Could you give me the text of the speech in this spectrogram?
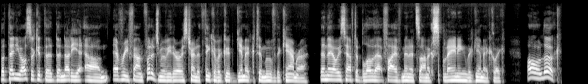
But then you also get the the nutty um, every found footage movie. They're always trying to think of a good gimmick to move the camera. Then they always have to blow that five minutes on explaining the gimmick. Like, oh look,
